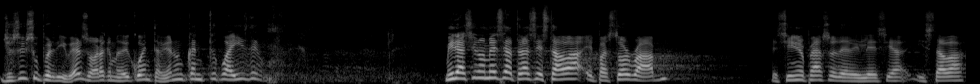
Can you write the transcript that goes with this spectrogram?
Yo soy súper diverso, ahora que me doy cuenta. Yo nunca en tu de... Mira, hace unos meses atrás estaba el pastor Rob, el senior pastor de la iglesia, y, estaba,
